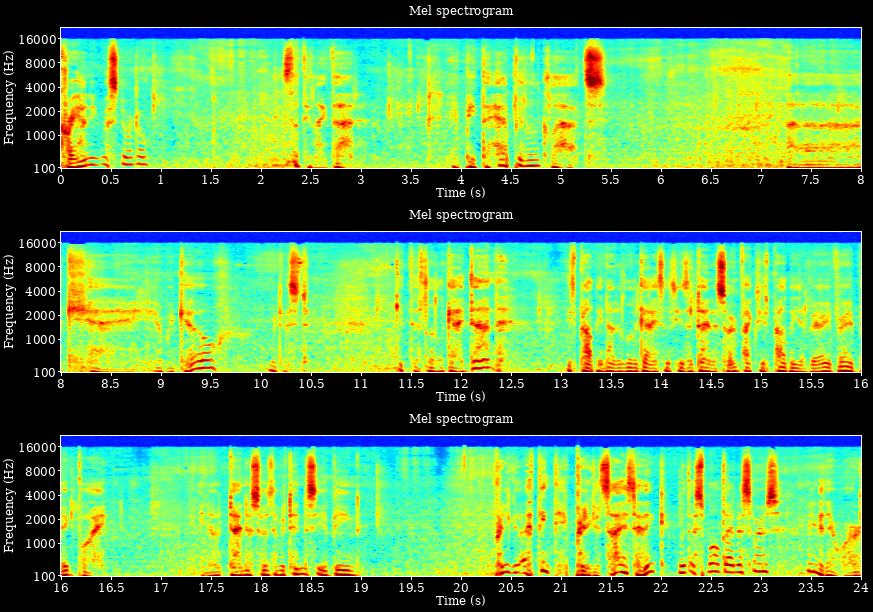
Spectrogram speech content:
Crayoning with Snorgle? Something like that. You paint the happy little clouds. Okay, here we go. We just get this little guy done. He's probably not a little guy since he's a dinosaur. In fact, he's probably a very, very big boy. You know, dinosaurs have a tendency of being pretty good. I think they're pretty good sized, I think. Were there small dinosaurs? Maybe there were.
